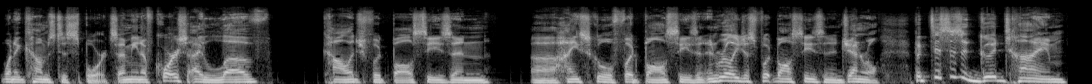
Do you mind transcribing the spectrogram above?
when it comes to sports. I mean, of course, I love college football season, uh, high school football season, and really just football season in general. But this is a good time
